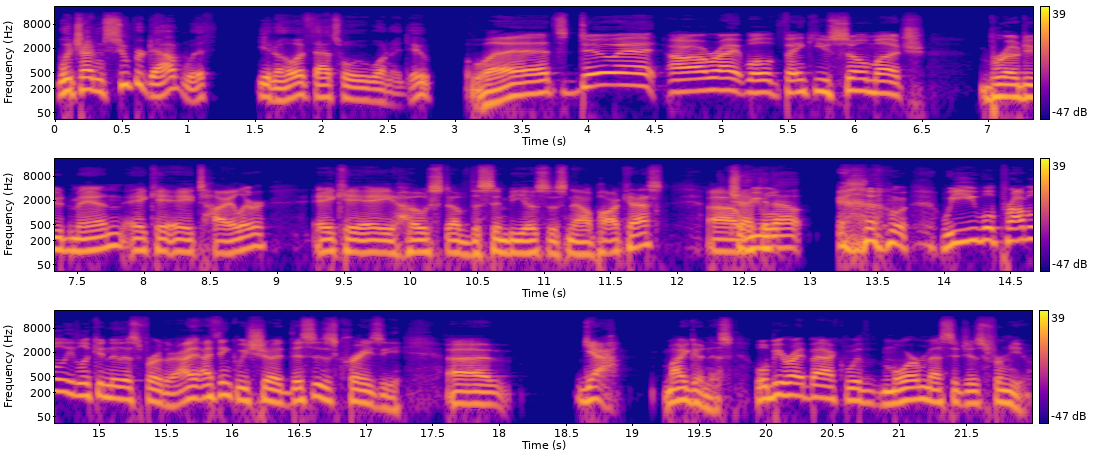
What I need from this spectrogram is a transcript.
which I'm super down with, you know, if that's what we want to do. Let's do it. All right. Well, thank you so much Bro Dude Man, aka Tyler, aka host of the Symbiosis Now podcast. Uh, Check it will, out. we will probably look into this further. I, I think we should. This is crazy. Uh, yeah, my goodness. We'll be right back with more messages from you.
